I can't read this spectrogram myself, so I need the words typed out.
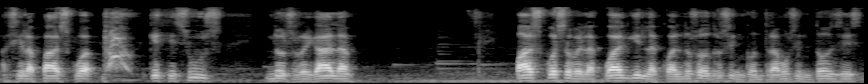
hacia la Pascua que Jesús nos regala Pascua sobre la cual y en la cual nosotros encontramos entonces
